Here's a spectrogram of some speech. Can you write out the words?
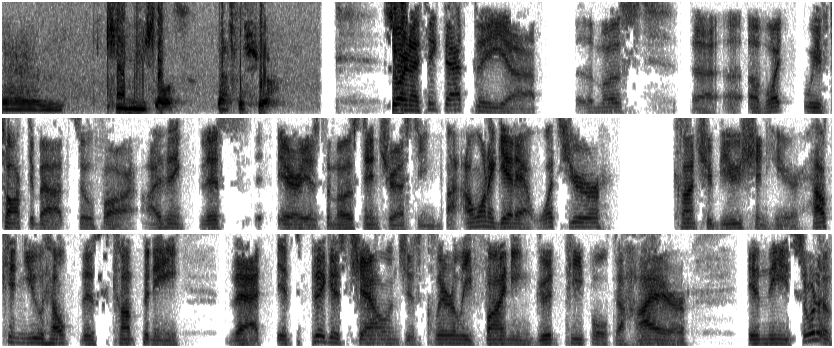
um, key resource. That's for sure. So and I think that's the uh, the most uh, of what we've talked about so far. I think this area is the most interesting. I, I want to get at what's your contribution here. How can you help this company? that its biggest challenge is clearly finding good people to hire in these sort of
